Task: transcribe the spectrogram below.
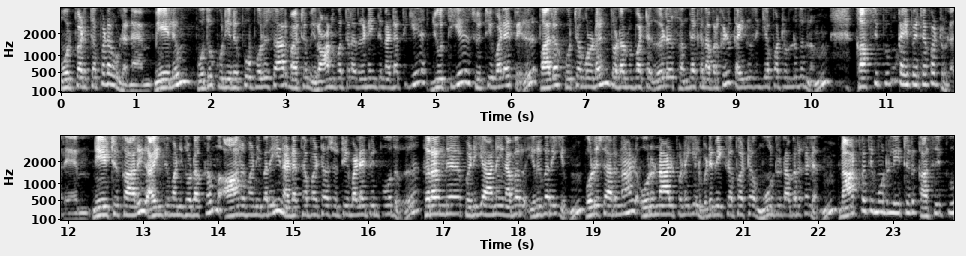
முற்படுத்தப்பட உள்ளன. மேலும் புது குடியிருப்பு போலீசார் மற்றும் இராணுவத்தினர் இணைந்து நடத்திய யுத்திய சுற்றி வளைப்பில் பல குற்றங்களுடன் தொடர்புபட்ட ஏழு சந்தேக நபர்கள் கைது செய்யப்பட்டுள்ளதும் கசிப்பும் கைப்பற்றப்பட்டுள்ளது. நேற்று காலை ஐந்து மணி தொடக்கம் ஆறு மணி வரை நடத்தப்பட்ட சுற்றி வளைப்பின் போது திறந்த பிடியானை நபர் இருவரையும் போலீசாரினால் ஒரு நாள் பிணையில் விடுவிக்கப்பட்ட மூன்று நபர்களும் நாற்பத்தி மூன்று லிட்டர் கசிப்பு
